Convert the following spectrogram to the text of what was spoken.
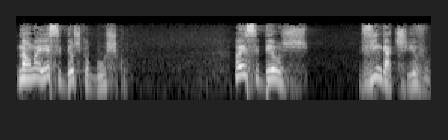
Não, não é esse Deus que eu busco. Não é esse Deus vingativo.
